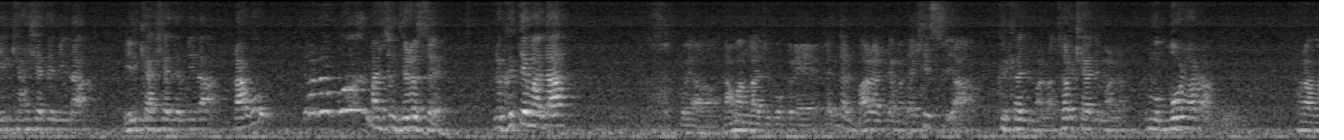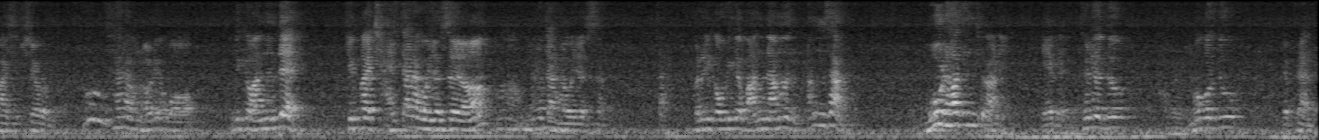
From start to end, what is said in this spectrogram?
이렇게 하셔야 됩니다. 이렇게 하셔야 됩니다. 라고 여러 번 말씀 들었어요. 그럼 그때마다 어, 뭐야 나만 가지고 그래 맨날 말할 때마다 실수야 그렇게 하지 말라 저렇게 하지 말라. 그럼 뭘 하라고? 사랑하십시오. 어, 사랑은 어려워. 이렇게 왔는데 지금까지 잘 따라오셨어요. 잘 따라오셨어. 자 그러니까 우리가 만나면 항상 뭘 하든지 간에 예배를 드려도 밥을 먹어도 옆에 앉아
